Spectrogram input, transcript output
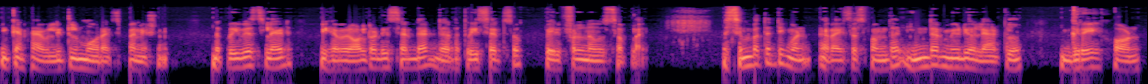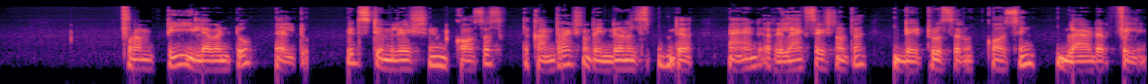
We can have a little more explanation. The previous slide we have already said that there are three sets of peripheral nerve supply. The sympathetic one arises from the intermediolateral gray horn from T11 to L2. Its stimulation causes the contraction of the internal sphincter and relaxation of the detrusor causing bladder filling.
